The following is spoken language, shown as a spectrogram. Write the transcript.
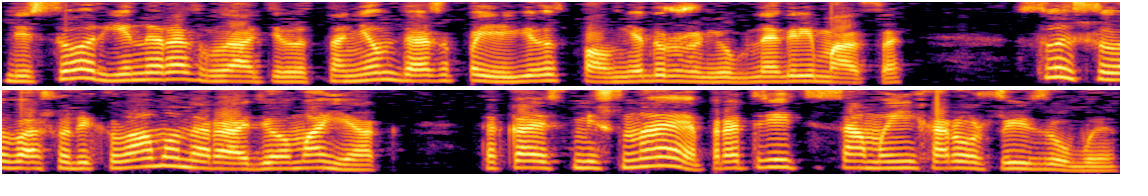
Лицо Рины разгладилось, на нем даже появилась вполне дружелюбная гримаса. «Слышала вашу рекламу на радио «Маяк». Такая смешная, протрите самые нехорошие зубы».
